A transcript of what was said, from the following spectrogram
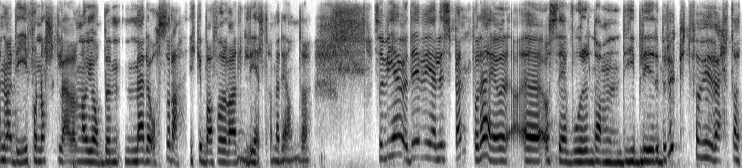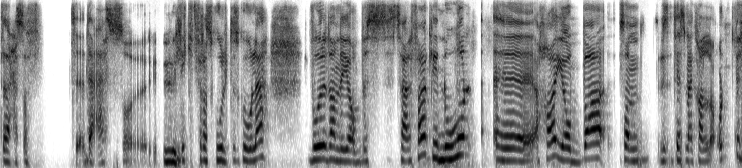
en verdi for norsklærerne å jobbe med det også, da. ikke bare for å være delta med de andre. Så vi er jo, Det vi er litt spent på, det er jo uh, å se hvordan de blir brukt. For vi vet at det er så det er så ulikt fra skole til skole hvordan det jobbes tverrfaglig. Noen eh, har jobba sånn, det som jeg kaller ordentlig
